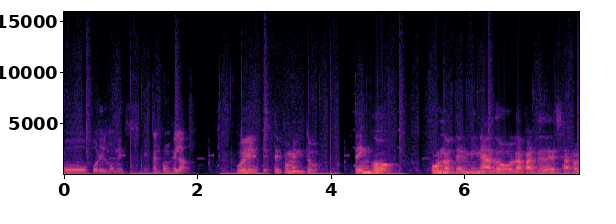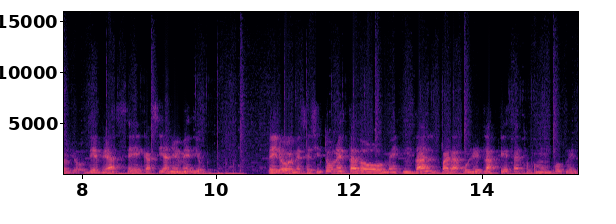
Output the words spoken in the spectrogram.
o por el momento están congelados. Pues te comento, tengo uno terminado la parte de desarrollo desde hace casi año y medio pero necesito un estado mental para unir las piezas, esto como un puzzle,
